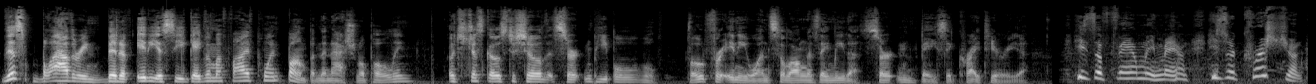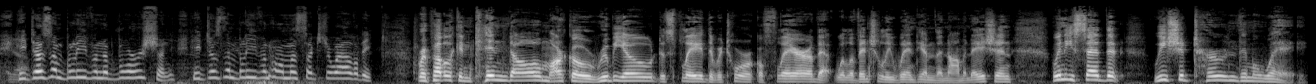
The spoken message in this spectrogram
This blathering bit of idiocy gave him a five point bump in the national polling, which just goes to show that certain people will vote for anyone so long as they meet a certain basic criteria. He's a family man. He's a Christian. He doesn't believe in abortion. He doesn't believe in homosexuality. Republican Ken doll Marco Rubio displayed the rhetorical flair that will eventually win him the nomination when he said that we should turn them away.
